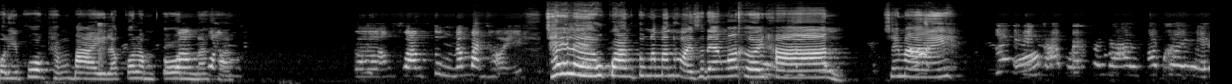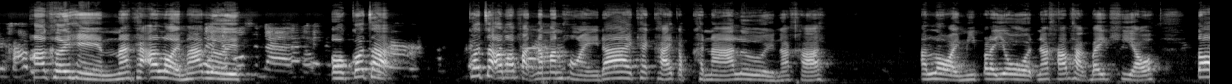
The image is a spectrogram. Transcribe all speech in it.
บริโภคทั้งใบแล้วก็ลำต้นนะคะ กวางกวางตุ้งน้ำมันหอย ใช่แล้วกวางตุ้งน้ำมันหอยแสดงว่าเคยทาน ใช่ไหม เคยเห็นครับไม่เคยทานครับเคยเห็นครับอ่าเคยเห็นนะคะ อร่อยมากเลยโฆษณาครับเออก็จะก็จะเอามาผัดน้ำมันหอยได้คล้ายๆ กับคะน้าเลยนะคะ อร่อยมีประโยชน์นะคะ ผักใบเขียว ต่อ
